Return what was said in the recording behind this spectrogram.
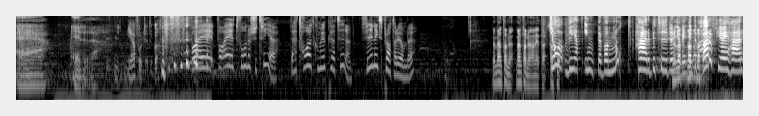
Ä, R. Jag fortsätter gå. Vad är, vad är 223? Det här talet kommer ju upp hela tiden. Phoenix pratade ju om det. Men vänta nu, vänta nu Anita. Jag Alltså, vet inte vad något här betyder, Men jag vet inte vad- varför jag är här.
